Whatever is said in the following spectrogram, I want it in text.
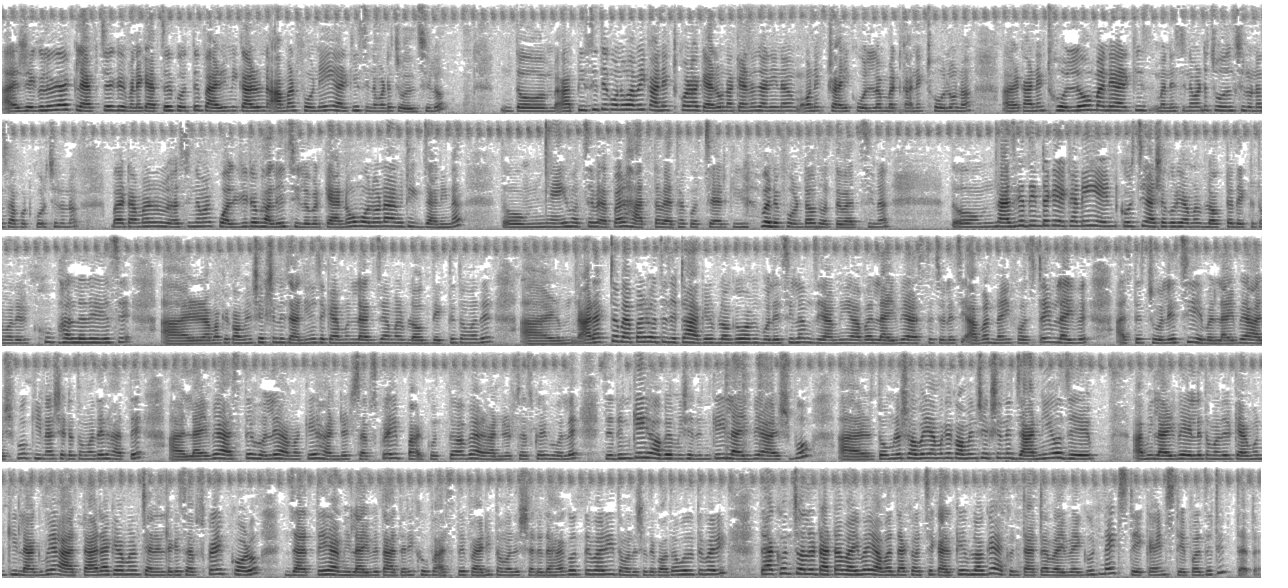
আর সেগুলো আর ক্যাপচার মানে ক্যাপচার করতে পারিনি, কারণ আমার ফোনেই আর কি সিনেমাটা চলছিল। তো পিসিতে কোনোভাবেই কানেক্ট করা গেল না। কেন জানি না, অনেক ট্রাই করলাম বাট কানেক্ট হলো না। আর কানেক্ট হলেও মানে আর কি মানে সিনেমাটা চলছিল না সাপোর্ট করছিল না। বাট আমার সিনেমার কোয়ালিটিটা ভালোই ছিল বাট কেন হলো না আমি ঠিক জানি না। তো এই হচ্ছে ব্যাপার, হাতটা ব্যথা করছে আর কি মানে ফোনটাও ধরতে পারছি না। তো আজকের দিনটাকে এখানেই এন্ড করছি। আশা করি আমার ব্লগটা দেখতে তোমাদের খুব ভালো লেগেছে। আর আমাকে কমেন্ট সেকশনে জানিও যে কেমন লাগছে আমার ব্লগ দেখতে তোমাদের। আর আর একটা ব্যাপার হচ্ছে যেটা আগের ব্লগেও আমি বলেছিলাম যে আমি আবার লাইভে আসতে চলেছি। আবার নাই ফার্স্ট টাইম লাইভে আসতে চলেছি। এবার লাইভে আসব কিনা সেটা তোমাদের হাতে। আর লাইভে আসতে হলে আমাকে হান্ড্রেড সাবস্ক্রাইব পার করতে হবে। আর হান্ড্রেড সাবস্ক্রাইব হলে যেদিনকেই হবে আমি সেদিনকেই লাইভে আসব। আর তোমরা সবাই আমাকে কমেন্ট সেকশনে জানিও যে আমি লাইভে এলে তোমাদের কেমন কি লাগবে। আর তার আগে আমার চ্যানেলটাকে সাবস্ক্রাইব করো, যাতে আমি লাইভে তাড়াতাড়ি খুব আসতে পারি, তোমাদের সাথে দেখা করতে পারি, তোমাদের সাথে কথা বলতে পারি। তো এখন চলো, টাটা বাই বাই আবার দেখা হচ্ছে কালকের ব্লগে এখন tata bye bye good night stay kind stay positive tata.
